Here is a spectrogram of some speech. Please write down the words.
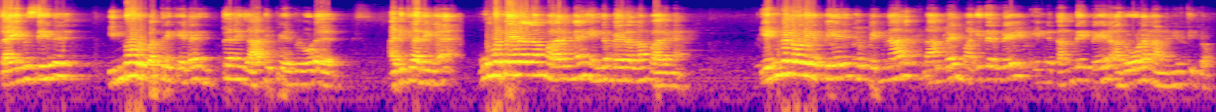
தயவு செய்து இன்னொரு பத்திரிகையில இத்தனை ஜாதி பெயர்களோட அடிக்காதீங்க. உங்க பேரெல்லாம் பாருங்க எங்க பேரெல்லாம் பாருங்க. எங்களுடைய பேருக்கு பின்னால் நாங்கள் மனிதர்கள் எங்க தந்தை பேர் அதோட நாங்க நிறுத்திக்கிறோம்.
